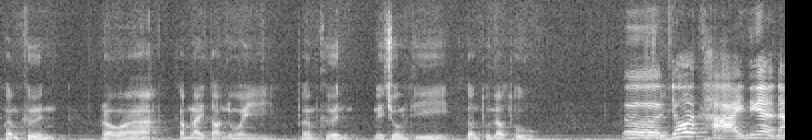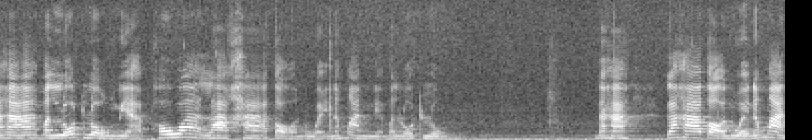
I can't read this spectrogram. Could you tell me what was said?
เพิ่มขึ้น เพราะว่ากำไรต่อหน่วย เพิ่มขึ้นในช่วงที่ต้นทุนเราถูกเออยอดขายเนี่ยนะคะมันลดลงเนี่ยเพราะว่าราคาต่อหน่วยน้ำมันเนี่ยมันลดลงนะคะราคาต่อหน่วยน้ำมัน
